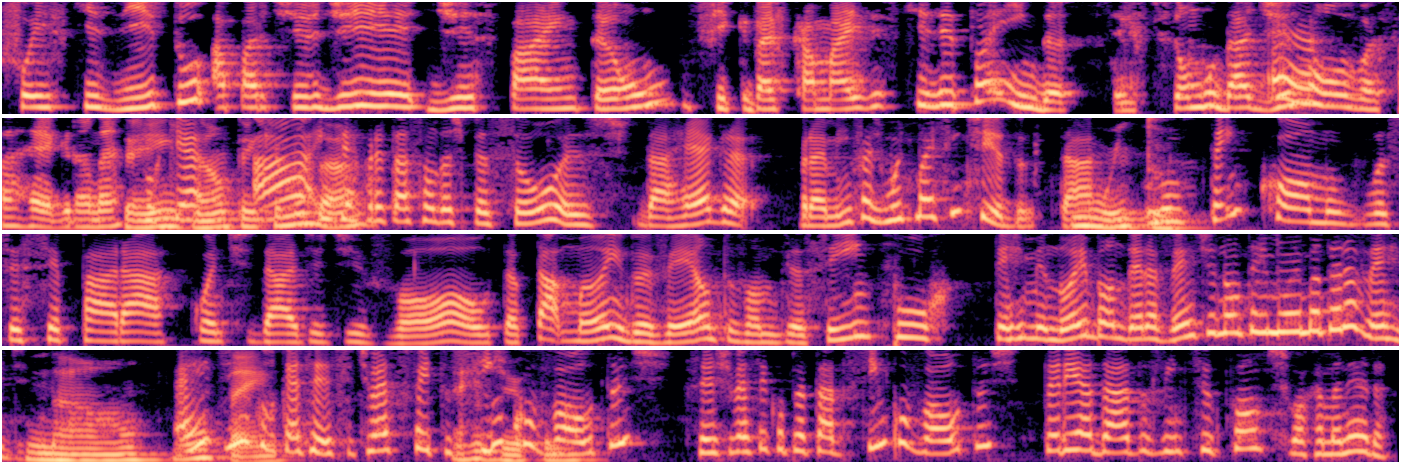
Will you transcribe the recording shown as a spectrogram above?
foi esquisito, a partir de, de Spa, então, fica, vai ficar mais esquisito ainda. Se eles precisam mudar de É. novo essa regra, né? Tem, Porque não, tem que a mudar. interpretação das pessoas da regra, pra mim, faz muito mais sentido, tá? Muito. Não tem como você separar quantidade de volta, tamanho do evento, vamos dizer assim, por terminou em bandeira verde e não terminou em bandeira verde. Não. É não ridículo. tem. Quer dizer, se tivesse feito É cinco ridículo. voltas, se eles tivessem completado cinco voltas, teria dado 25 pontos, de qualquer maneira.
